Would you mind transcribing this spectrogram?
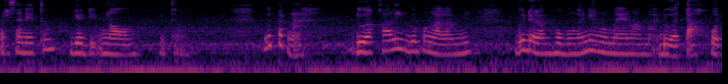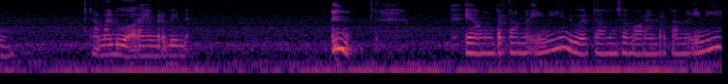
persen itu jadi nol gitu. Gue pernah dua kali gue mengalami gue dalam hubungan yang lumayan lama dua tahun sama dua orang yang berbeda. Yang pertama ini dua tahun sama orang yang pertama ini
